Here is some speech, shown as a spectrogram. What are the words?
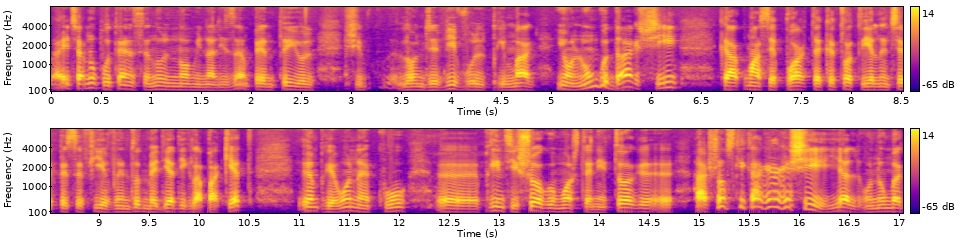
aici nu putem să nu-l nominalizăm pe întâiul și longevivul primar Ion Lungu, dar și că acum se poartă că tot el începe să fie vândut mediatic la pachet împreună cu uh, prințișorul moștenitor uh, Harșovski, care are și el un număr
